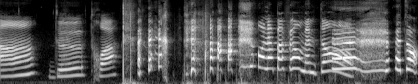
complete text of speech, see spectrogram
1, 2, 3. On l'a pas fait en même temps. Attends.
